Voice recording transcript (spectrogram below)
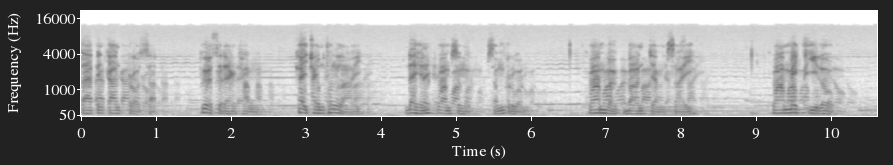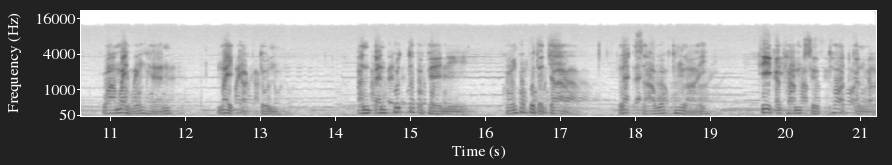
แต่เป็นการโปรดสัตว์เพื่อแสดงธรรมให้ชนทั้งหลายได้เห็นความสงบสำรวม ความเบิกบานแจ่มใส ความไม่ขี้โลภความไม่หวงแหน ไม่กักตุน อันเป็นพุทธประเพณีของพระพุทธเจ้า และสาวกทั้งหลาย ที่กระทำสืบทอดกันมา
